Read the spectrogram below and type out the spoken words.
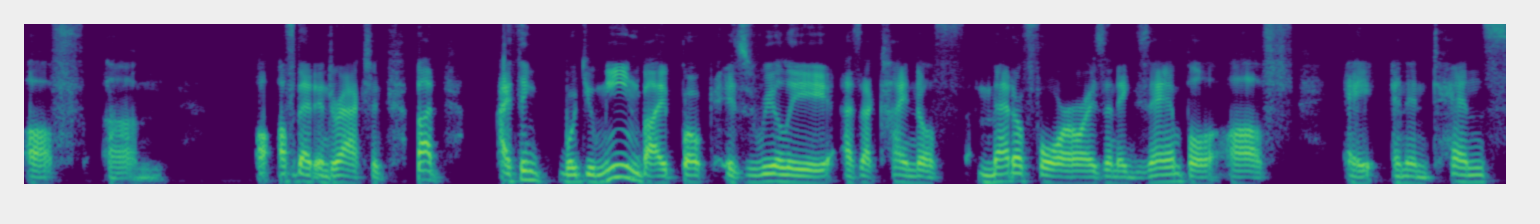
of um, of that interaction. But I think what you mean by book is really as a kind of metaphor or as an example of a, an intense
